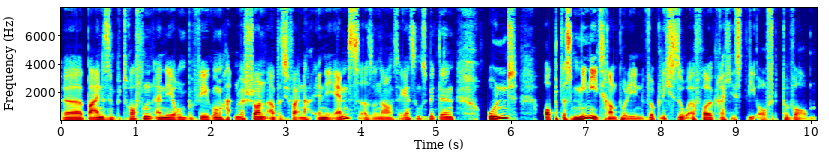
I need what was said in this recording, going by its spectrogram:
Äh, Beine sind betroffen, Ernährung, Bewegung hatten wir schon, aber sie fragt nach NEMs, also Nahrungsergänzungsmitteln, und ob das Mini-Trampolin wirklich so erfolgreich ist, wie oft beworben.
